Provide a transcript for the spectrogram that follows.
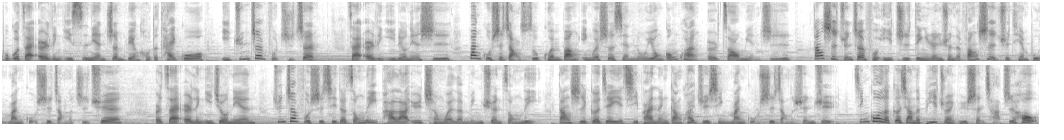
不过，在二零一四年政变后的泰国，以军政府执政。在二零一六年时，曼谷市长苏坤邦因为涉嫌挪用公款而遭免职。当时军政府以指定人选的方式去填补曼谷市长的职缺。而在二零一九年，军政府时期的总理帕拉育成为了民选总理。当时各界也期盼能赶快举行曼谷市长的选举。经过了各项的批准与审查之后，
